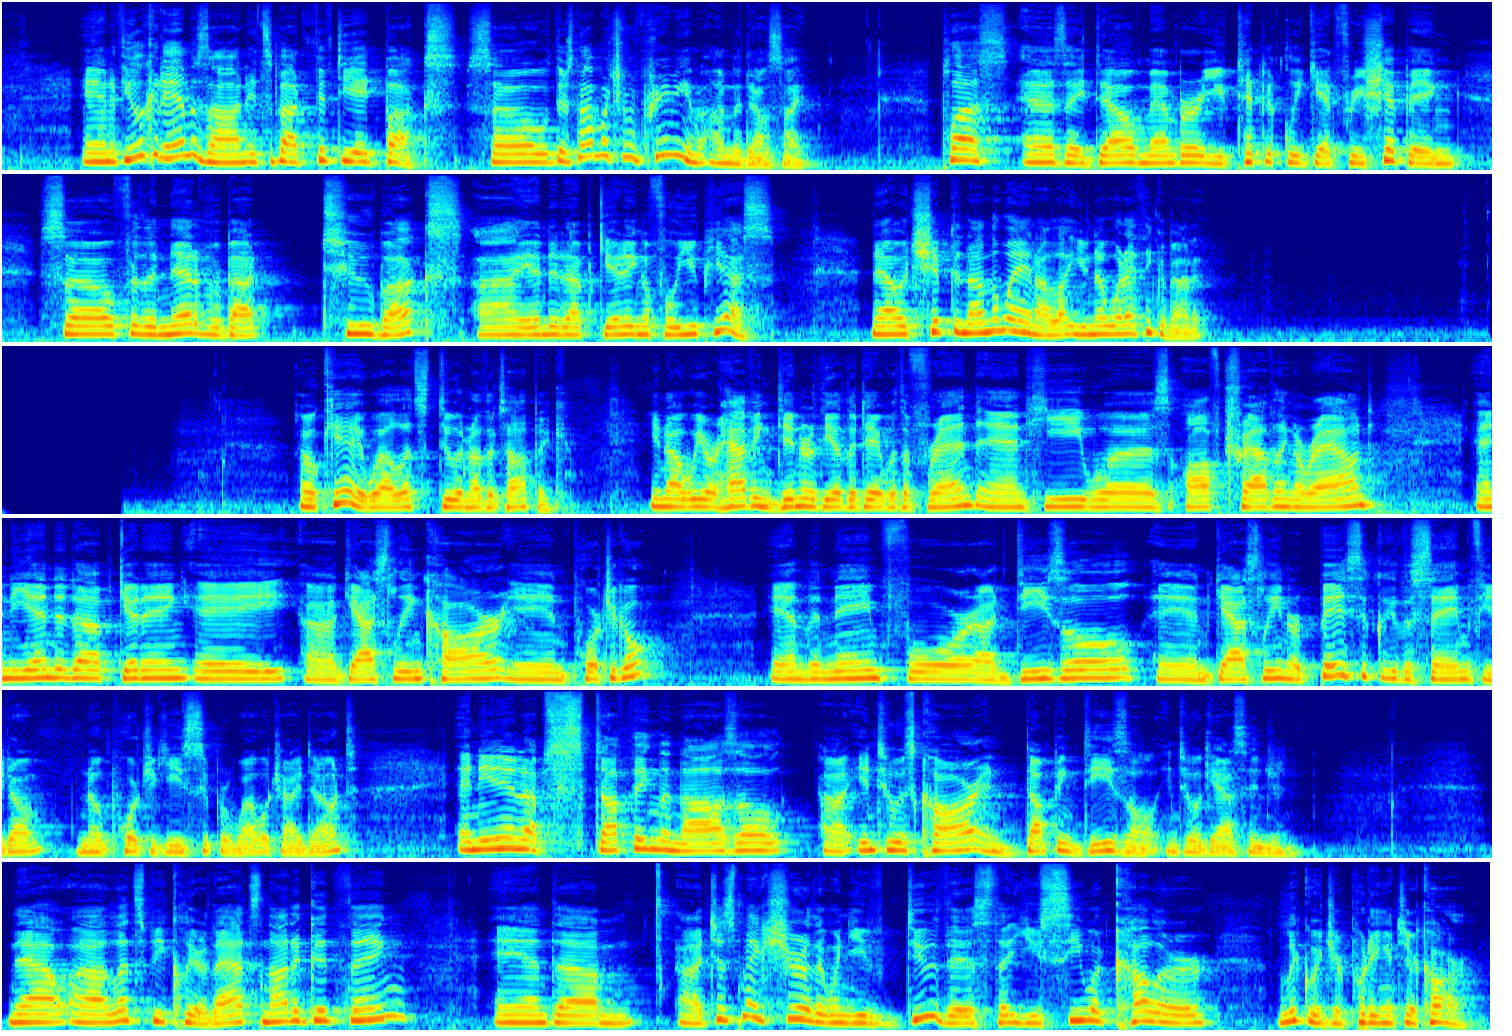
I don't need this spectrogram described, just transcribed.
And if you look at Amazon, it's about 58 bucks. So there's not much of a premium on the Dell site. Plus, as a Dell member, you typically get free shipping. So for the net of about 2 bucks, I ended up getting a full UPS. Now it's shipped in on the way and I'll let you know what I think about it. Okay, well, let's do another topic. You know, we were having dinner the other day with a friend, and he was off traveling around, and he ended up getting a uh, gasoline car in Portugal. And the name for uh, diesel and gasoline are basically the same if you don't know Portuguese super well, which I don't. And he ended up stuffing the nozzle uh, into his car and dumping diesel into a gas engine. Now, uh, let's be clear, that's not a good thing. And um, uh, just make sure that when you do this, that you see what color liquid you're putting into your car.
